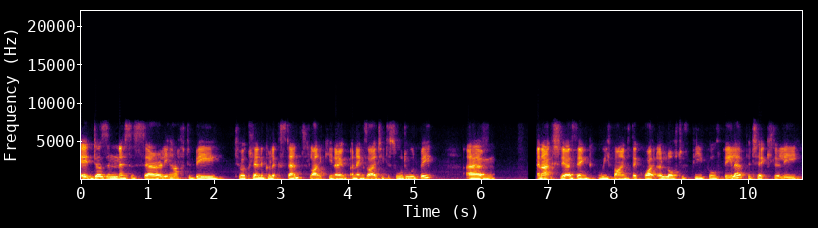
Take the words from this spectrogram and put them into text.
it doesn't necessarily have to be to a clinical extent, like, you know, an anxiety disorder would be. Um, and actually, I think we find that quite a lot of people feel it, particularly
